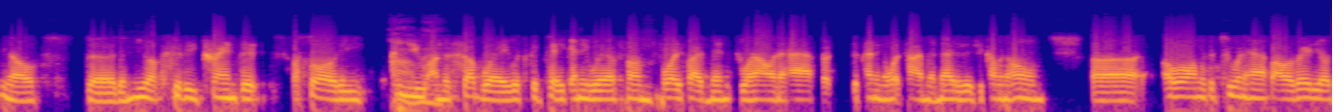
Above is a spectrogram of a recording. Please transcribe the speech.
you know, the, the New York City Transit Authority Oh, commute man. on the subway, which could take anywhere from 45 minutes to an hour and a half, depending on what time of night it is you're coming home. uh, along with a two and a half hour radio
